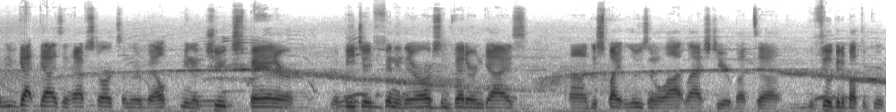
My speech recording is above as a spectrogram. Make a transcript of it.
we've got guys that have starts on their belt. You know, Chuks, Banner, you know, BJ Finney. There are some veteran guys, uh, despite losing a lot last year, but uh, we feel good about the group.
